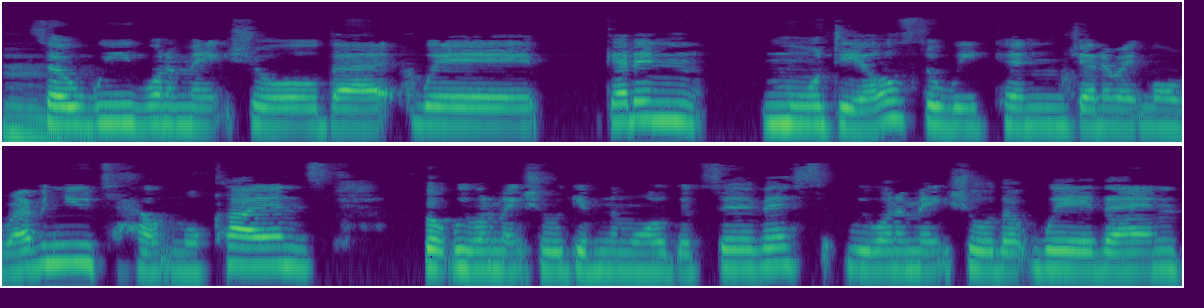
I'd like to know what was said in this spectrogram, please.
Mm. So we want to make sure that we're getting more deals so we can generate more revenue to help more clients. But we want to make sure we're giving them all a good service. We want to make sure that we're then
